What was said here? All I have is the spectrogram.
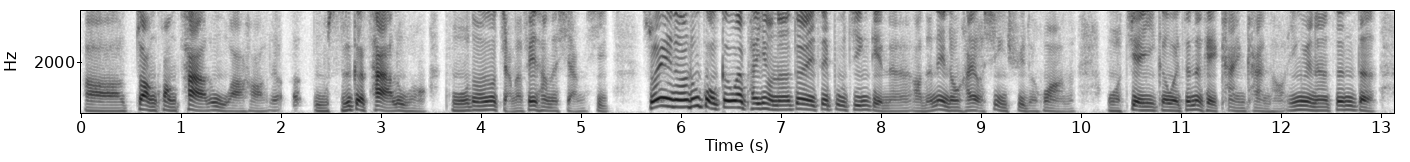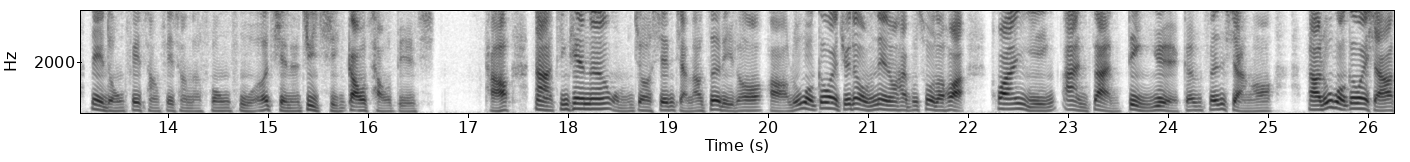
啊状况岔路啊哈，五十个岔路哦，佛都都讲得非常的详细。所以呢，如果各位朋友呢对这部经典呢啊的内容还有兴趣的话呢，我建议各位真的可以看一看哈，因为呢真的内容非常非常的丰富，而且呢剧情高潮迭起。好，那今天呢我们就先讲到这里喽啊！如果各位觉得我们内容还不错的话，欢迎按赞、订阅跟分享哦。那如果各位想要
